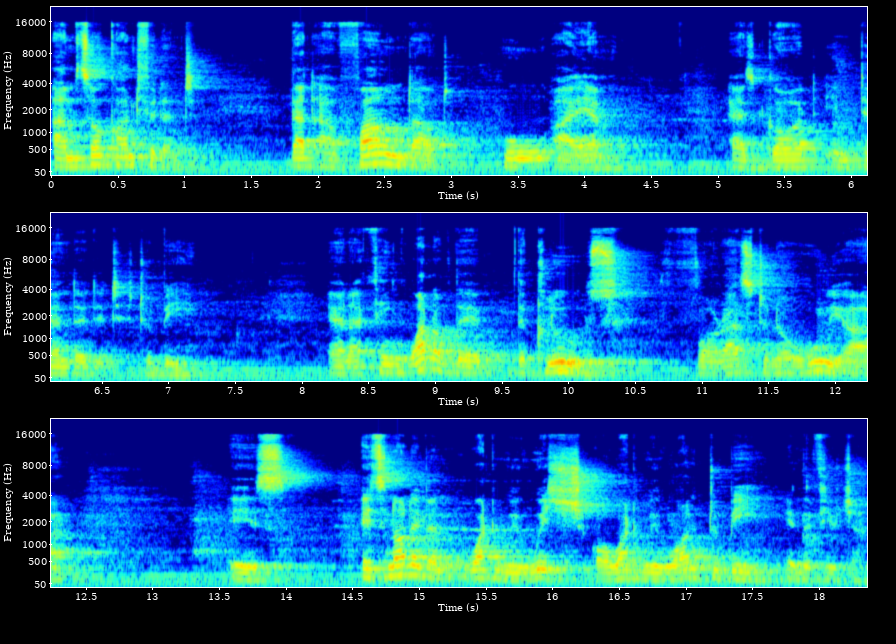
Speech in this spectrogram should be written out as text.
I'm so confident that I've found out who I am as God intended it to be. And I think one of the, the clues for us to know who we are is it's not even what we wish or what we want to be in the future.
